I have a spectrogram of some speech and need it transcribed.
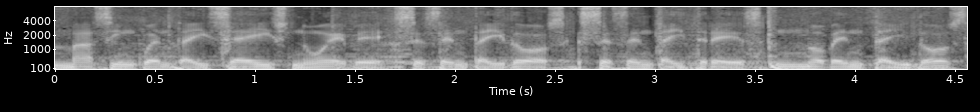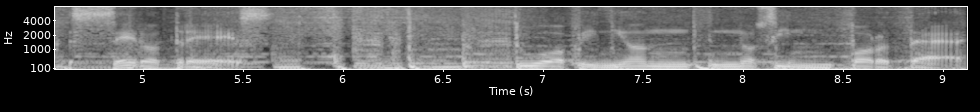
Más 56 9 62 63 92 03. Tu opinión nos importa.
